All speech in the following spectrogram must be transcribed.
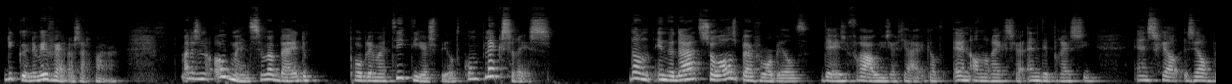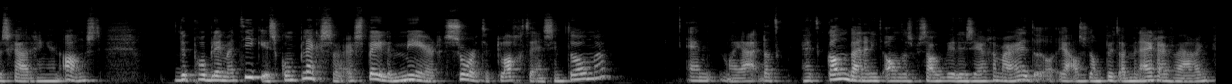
die kunnen weer verder, zeg maar. Maar er zijn ook mensen waarbij de problematiek die er speelt complexer is dan inderdaad, zoals bijvoorbeeld deze vrouw die zegt: Ja, ik had en anorexia en depressie en zelfbeschadiging en angst. De problematiek is complexer. Er spelen meer soorten klachten en symptomen. En nou ja, dat, het kan bijna niet anders, zou ik willen zeggen. Maar ja, als ik dan put uit mijn eigen ervaring,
